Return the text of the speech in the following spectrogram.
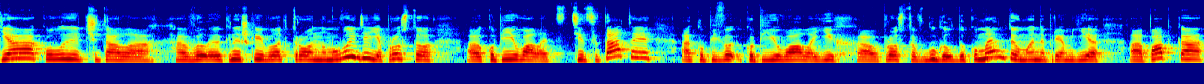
Я коли читала книжки в електронному виді, я просто копіювала ці цитати, е, копію- копіювала їх е, просто в Google документи. У мене прям є е, папка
